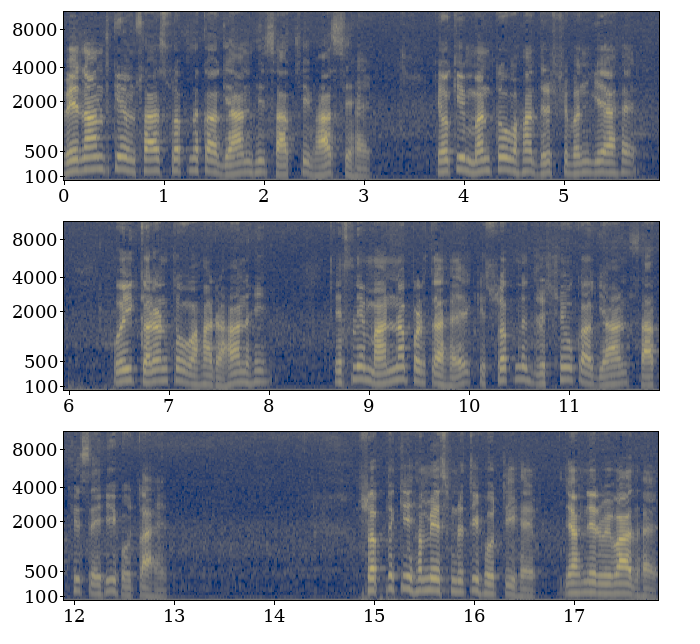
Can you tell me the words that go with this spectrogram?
वेदांत के अनुसार स्वप्न का ज्ञान भी साक्षी भाष्य है, क्योंकि मन तो वहाँ दृश्य बन गया है, कोई करण तो वहाँ रहा नहीं। इसलिए मानना पड़ता है कि स्वप्न दृश्यों का ज्ञान साक्षी से ही होता है। स्वप्न की हमें स्मृति होती है, यह निर्विवाद है।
